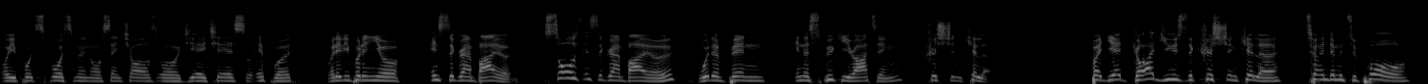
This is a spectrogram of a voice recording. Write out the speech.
or you put sportsman, or St. Charles, or GHS, or Epworth, whatever you put in your Instagram bio. Saul's Instagram bio would have been in the spooky writing, Christian killer. But yet God used the Christian killer, turned him into Paul,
